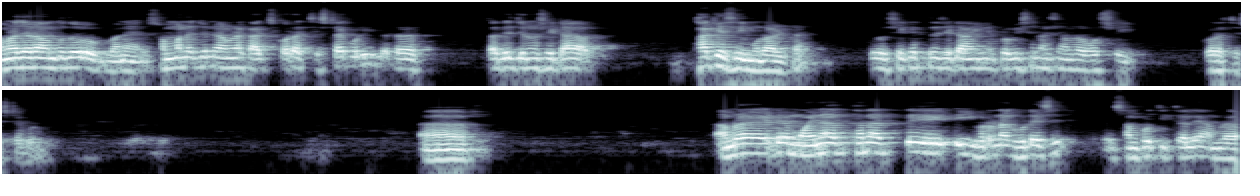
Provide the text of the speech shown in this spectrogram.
আমরা যারা অন্তত মানে সম্মানের জন্য আমরা কাজ করার চেষ্টা করি তাদের জন্য সেটা থাকে সেই মোরালটা। তো সেক্ষেত্রে যেটা আইনের প্রভিশন আছে, আমরা অবশ্যই করার চেষ্টা করব। আমরা এটা ময়না থানাতে এই ঘটনা ঘটেছে। সাম্প্রতিককালে আমরা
